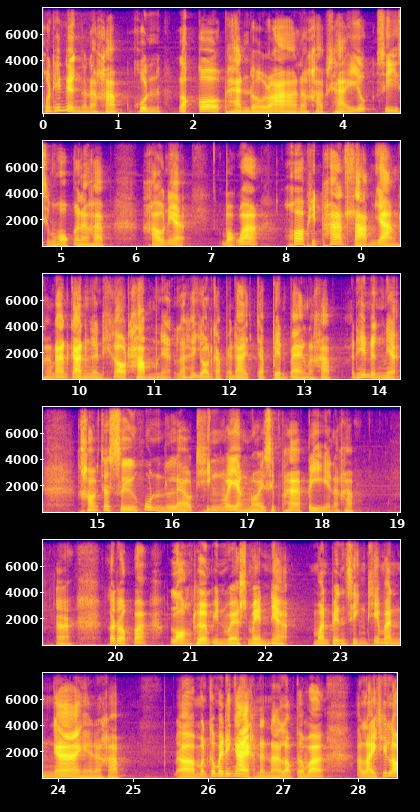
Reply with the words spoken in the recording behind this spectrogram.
คนที่1นะนะครับคุณล็อกโก้แพนโดรานะครับใช้อายุ 46 นะครับ เขาเนี่ยบอกว่าข้อผิดพลาด 3 อย่างทางด้านการเงินที่เขาทำเนี่ย แล้วถ้าย้อนกลับไปได้จะเปลี่ยนแปลงนะครับ อันที่ 1 เนี่ยเขาจะซื้อหุ้นแล้วทิ้งไว้อย่างน้อย 15 ปีนะครับ อ่า ก็บอกว่า long term investment เนี่ย มันเป็นสิ่งที่มันง่ายนะครับ อ่า มันก็ไม่ได้ง่ายขนาดนั้นหรอก แต่ว่า อะไรที่เรา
